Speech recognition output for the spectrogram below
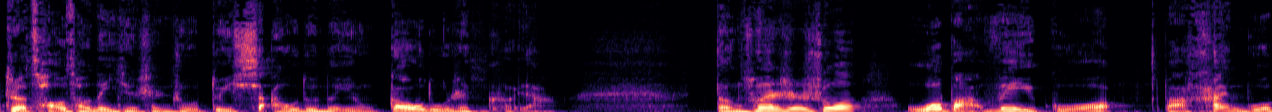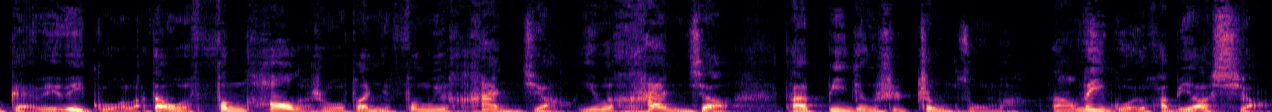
这曹操内心深处对夏侯惇的一种高度认可呀，等算是说我把魏国、把汉国改为魏国了，但我封号的时候，我把你封为汉将，因为汉将他毕竟是正宗嘛。那魏国的话比较小，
